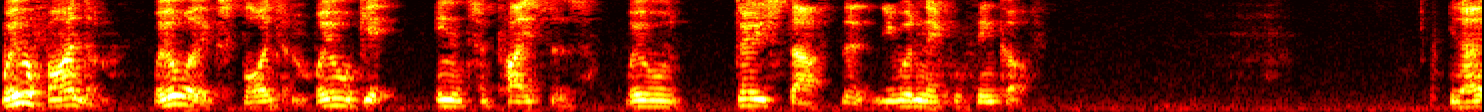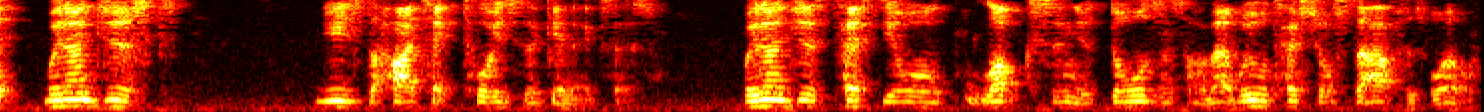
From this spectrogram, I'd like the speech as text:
We will find them. We will exploit them. We will get into places. We will do stuff that you wouldn't even think of. You know, we don't just use the high tech toys to get access. We don't just test your locks and your doors and stuff like that. We will test your staff as well.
